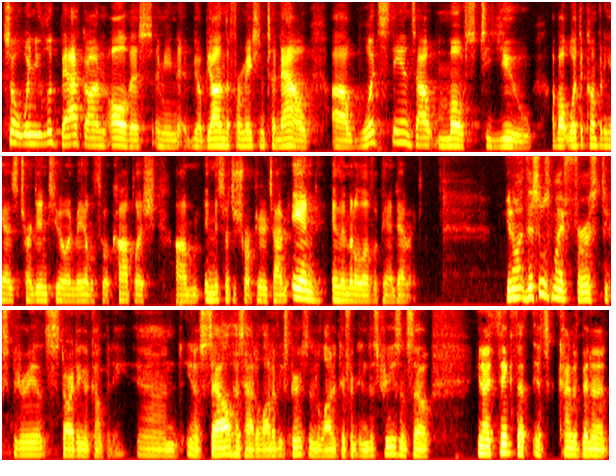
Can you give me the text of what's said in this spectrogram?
So when you look back on all this, I mean, you know, beyond the formation to now, uh, what stands out most to you about what the company has turned into and been able to accomplish um, in this, such a short period of time and in the middle of a pandemic? You know, this was my first experience starting a company. And, you know, Sal has had a lot of experience in a lot of different industries. And so, you know, I think that it's kind of been a,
